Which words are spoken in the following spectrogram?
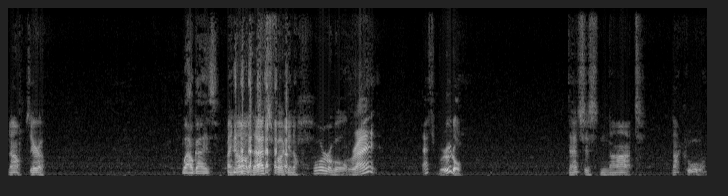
No, zero. Wow, guys. I know that's fucking horrible. Right? That's brutal. That's just not not cool.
